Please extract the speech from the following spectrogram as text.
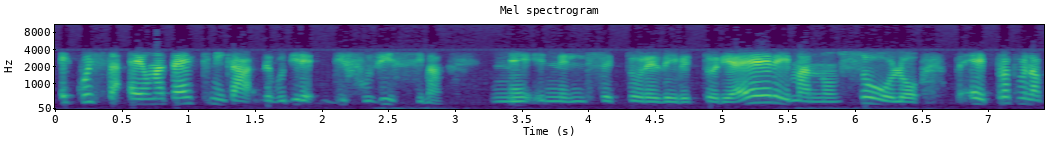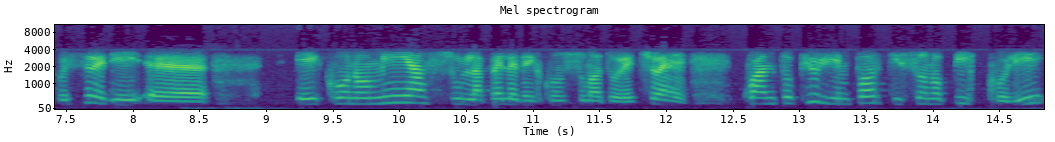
E questa è una tecnica, devo dire, diffusissima nel settore dei vettori aerei, ma non solo, è proprio una questione di eh, economia sulla pelle del consumatore, cioè quanto più gli importi sono piccoli,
